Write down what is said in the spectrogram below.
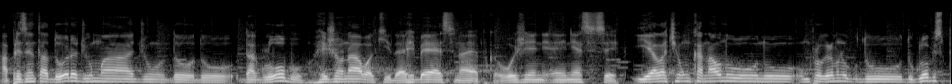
apresentadora de uma. De um, do, do- da Globo regional aqui, da RBS na época. Hoje é é NSC. E ela tinha um canal no. no- um programa no- do, do Globo Esporte.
